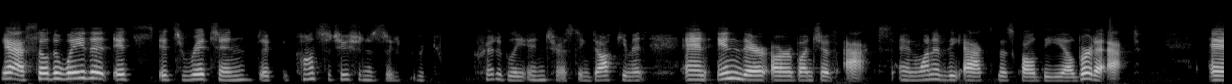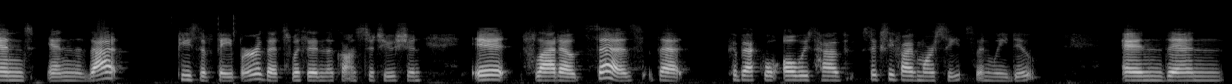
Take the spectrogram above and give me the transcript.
Yeah, so the way that it's it's written, the Constitution is an incredibly interesting document, and in there are a bunch of acts, and one of the acts is called the Alberta Act, and in that piece of paper that's within the Constitution, it flat out says that Quebec will always have 65 more seats than we do. And then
